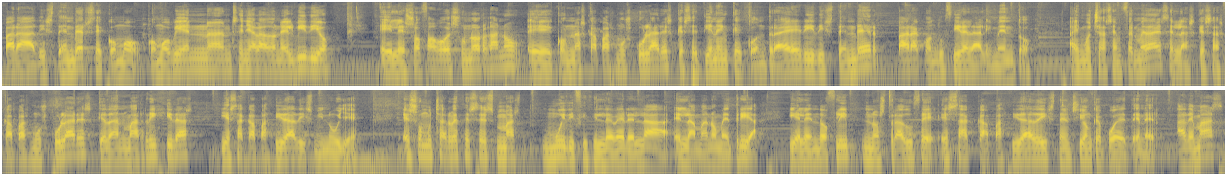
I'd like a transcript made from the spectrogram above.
para distenderse. Como, como bien han señalado en el vídeo, el esófago es un órgano eh, con unas capas musculares que se tienen que contraer y distender para conducir el alimento. Hay muchas enfermedades en las que esas capas musculares quedan más rígidas y esa capacidad disminuye. Eso muchas veces es más, muy difícil de ver en la, en la manometría y el endoflip nos traduce esa capacidad de distensión que puede tener. Además,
